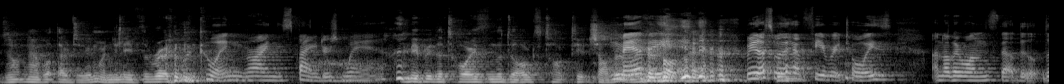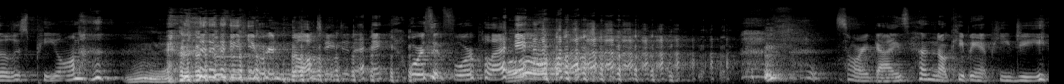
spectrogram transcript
You don't know what they're doing when you leave the room. going around the spider's web. Maybe the toys and the dogs talk to each other. Maybe. you're not there. Maybe that's why they have favorite toys. and other ones that they'll, they'll just pee on. Mm, yeah. you were naughty today, or is it foreplay? Sorry, guys, I'm not keeping it PG.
